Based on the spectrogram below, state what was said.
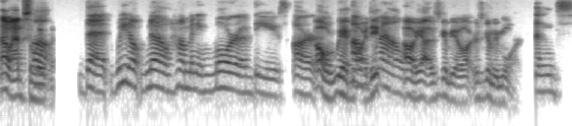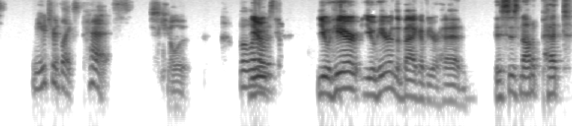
Oh, absolutely. that we don't know how many more of these are. Oh, we have no idea. Oh yeah, there's gonna be a lot. There's gonna be more. and Mutrid likes pets. Just kill it. But what I You- was You hear you hear in the back of your head, this is not a pet.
